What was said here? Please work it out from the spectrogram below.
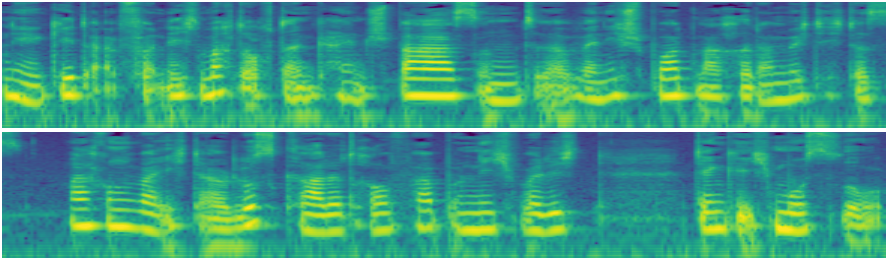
nee, geht einfach nicht, macht auch dann keinen Spaß. Und äh, wenn ich Sport mache, dann möchte ich das machen, weil ich da Lust gerade drauf habe und nicht, weil ich denke, ich muss so.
